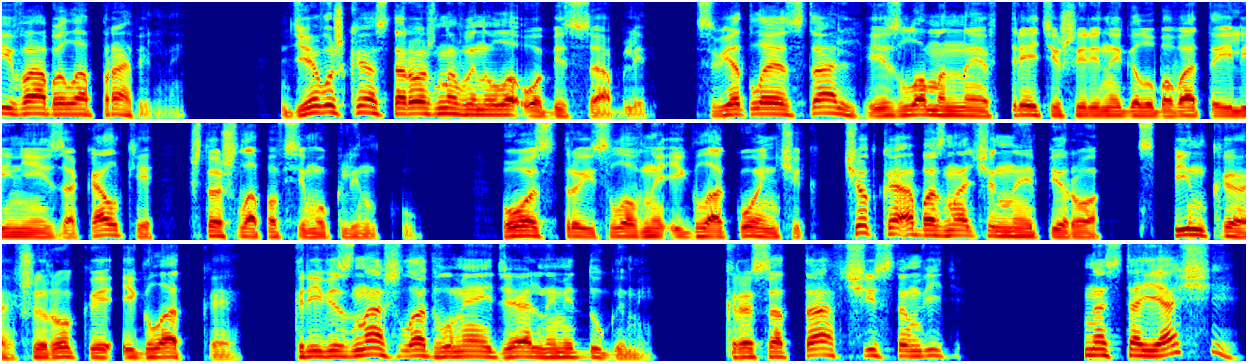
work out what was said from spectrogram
пива была правильной. Девушка осторожно вынула обе сабли. Светлая сталь, изломанная в трети ширины голубоватой линии закалки, что шла по всему клинку. Острый, словно игла кончик, четко обозначенное перо, спинка широкая и гладкая. Кривизна шла двумя идеальными дугами. Красота в чистом виде. Настоящие?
